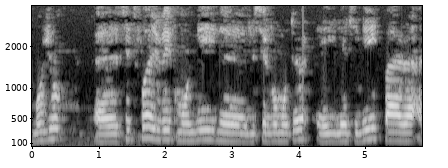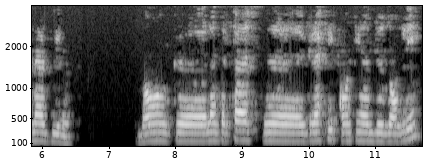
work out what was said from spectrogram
Bonjour, euh, cette fois je vais commander le, le servomoteur et il est par un Arduino. Donc euh, l'interface euh, graphique contient deux onglets.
